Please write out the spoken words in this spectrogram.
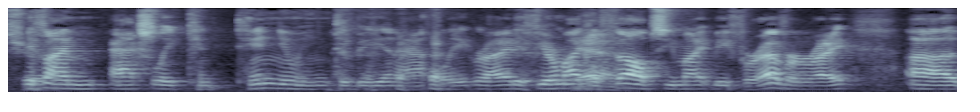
Sure. If I'm actually continuing to be an athlete, right? If you're Michael Yeah. Phelps, you might be forever, right? Uh,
